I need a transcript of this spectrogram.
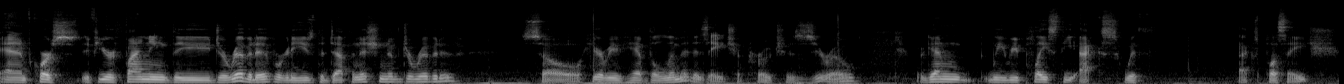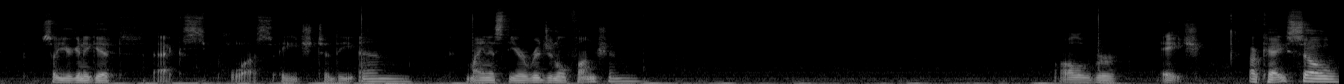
and of course, if you're finding the derivative, we're going to use the definition of derivative. So here we have the limit as h approaches 0. Again, we replace the x with x plus h. So you're going to get x plus h to the n minus the original function all over h. Okay, so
